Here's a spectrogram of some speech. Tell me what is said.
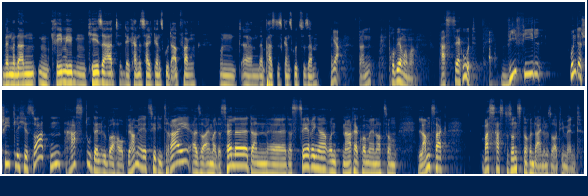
wenn man dann einen cremigen Käse hat, der kann es halt ganz gut abfangen und ähm, dann passt es ganz gut zusammen. Ja, dann probieren wir mal. Passt sehr gut. Wie viel unterschiedliche Sorten hast du denn überhaupt? Wir haben ja jetzt hier die drei, also einmal das Helle, dann äh, das Zähringer und nachher kommen wir ja noch zum Lamzack. Was hast du sonst noch in deinem Sortiment?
